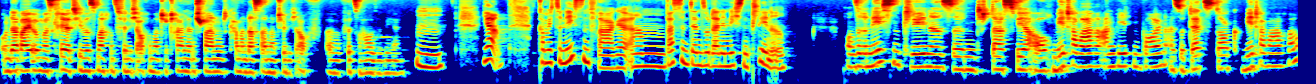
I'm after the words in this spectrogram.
und dabei irgendwas Kreatives machen, das finde ich auch immer total entspannt, kann man das dann natürlich auch äh, für zu Hause wählen. Mhm. Ja, komme ich zur nächsten Frage. Ähm, was sind denn so deine nächsten Pläne? Unsere nächsten Pläne sind, dass wir auch Metaware anbieten wollen, also Deadstock Metaware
